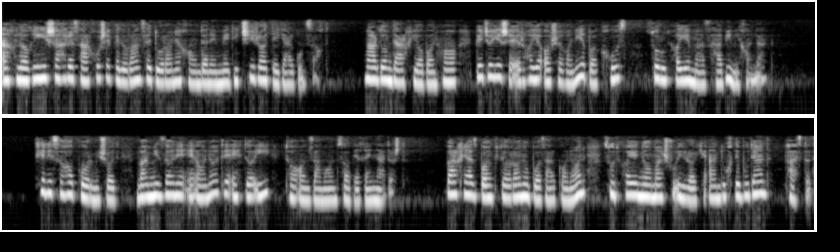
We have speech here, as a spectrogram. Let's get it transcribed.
اخلاقی شهر سرخوش فلورانس دوران خاندان مدیچی را دگرگون ساخت. مردم در خیابانها به جای شعرهای عاشقانه باکخوس سرودهای مذهبی میخواندند. کلیساها پر می‌شد و میزان اعانات اهدایی تا آن زمان سابقه نداشت. برخی از بانکداران و بازرگانان سودهای نامشروعی را که اندوخته بودند پس دادند.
